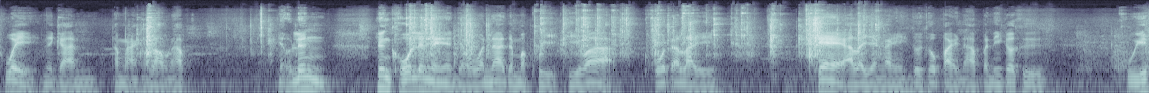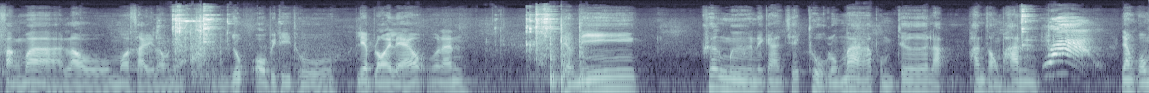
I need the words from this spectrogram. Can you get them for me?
ช่วยในการทำงานของเรานะครับ เดี๋ยวเรื่องเรื่องโค้ดเรื่องอะไรเนี่ยเดี๋ยววันหน้าจะมาคุยอีกทีว่าโค้ดอะไรแก้อะไรยังไงโดยทั่วไปนะครับ อันนี้ก็คือคุยให้ฟังว่าเรามอไซค์เราเนี่ยยุค OPT2 เรียบร้อยแล้ว เพราะนั้น เดี๋ยวนี้เครื่องมือในการเช็คถูกลงมากครับ ผมเจอหลักพันสองพันว้า อย่างผม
